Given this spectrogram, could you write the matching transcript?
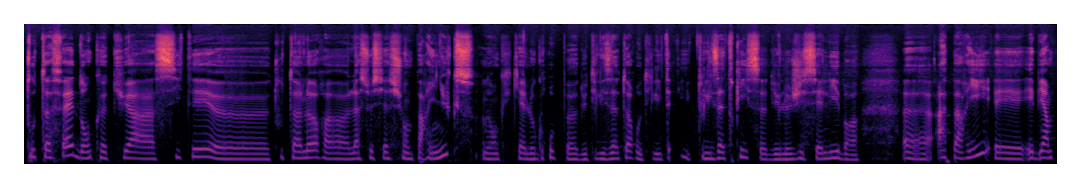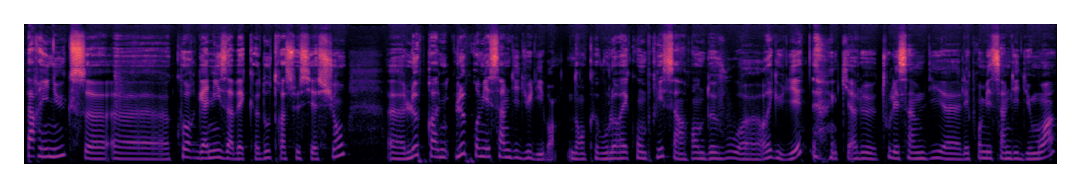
Tout à fait. Donc, tu as cité euh, tout à l'heure euh, l'association Parinux, donc qui est le groupe d'utilisateurs utilisatrices du logiciel libre euh, à Paris. Et, et bien Parinux co-organise avec d'autres associations le, premier samedi du libre. Donc, vous l'aurez compris, c'est un rendez-vous régulier qui a le, tous les samedis, les premiers samedis du mois.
